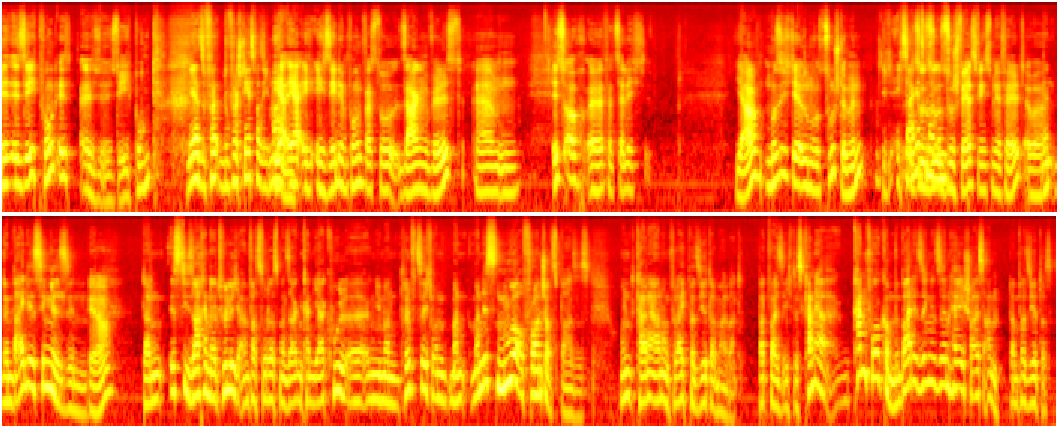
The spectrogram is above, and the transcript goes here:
äh, sehe ich Punkt, äh, sehe ich Punkt. Nee, also du verstehst, was ich meine. Ja, ja, ich, ich sehe den Punkt, was du sagen willst. Ähm, ist auch äh, tatsächlich, ja, muss ich dir irgendwo zustimmen. Ich, ich sage so, jetzt mal, so, so schwer es, wie es mir fällt, aber wenn, wenn beide Single sind, ja. dann ist die Sache natürlich einfach so, dass man sagen kann, ja cool, äh, irgendwie man trifft sich und man, man ist nur auf Freundschaftsbasis. Und keine Ahnung, vielleicht passiert da mal was. Was weiß ich. Das kann ja, kann vorkommen. Wenn beide Single sind, hey, scheiß an, dann passiert das.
